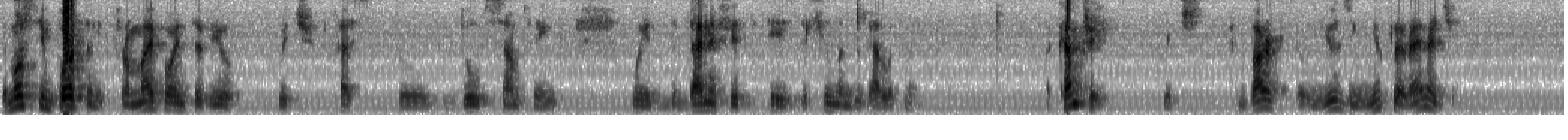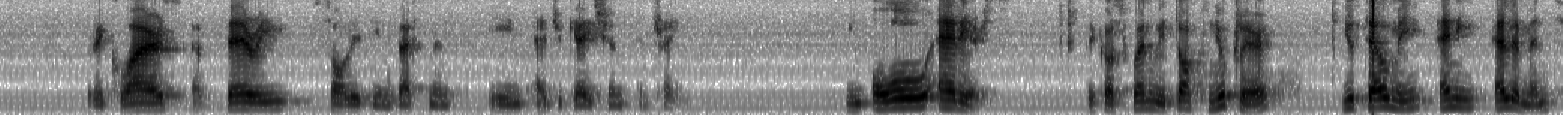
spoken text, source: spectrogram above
The most important, from my point of view, which has to do something with the benefit, is the human development. A country which embarks on using nuclear energy requires a very solid investment in education and training in all areas. Because when we talk nuclear, you tell me any element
